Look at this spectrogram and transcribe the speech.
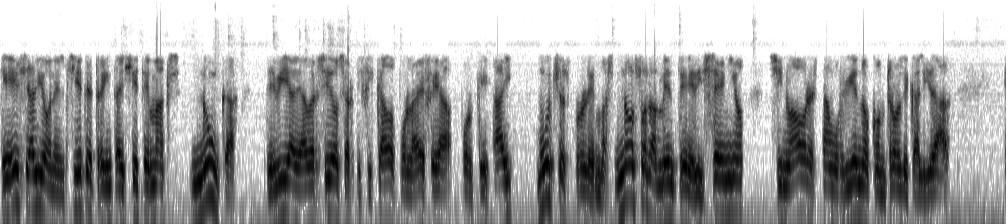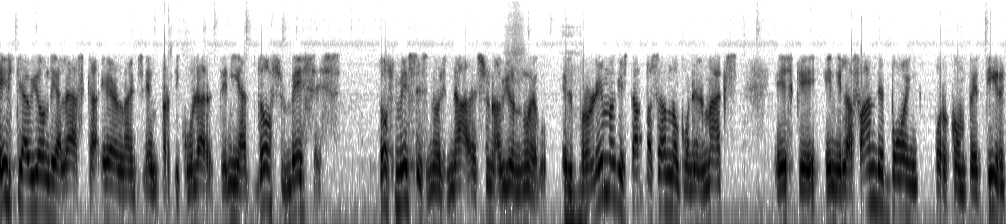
que ese avión, el 737 MAX, nunca debía de haber sido certificado por la FAA porque hay muchos problemas, no solamente de diseño, sino ahora estamos viendo control de calidad. Este avión de Alaska Airlines en particular tenía dos meses, dos meses no es nada, es un avión nuevo. El problema que está pasando con el MAX es que en el afán de Boeing por competir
